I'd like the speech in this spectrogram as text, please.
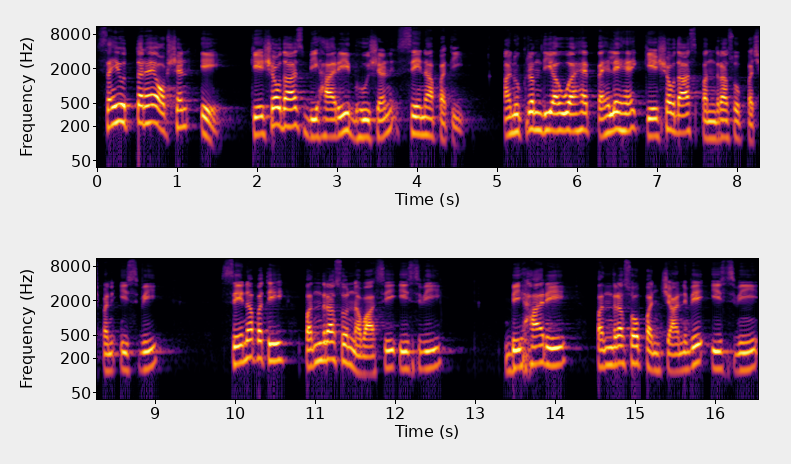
सही उत्तर है ऑप्शन ए। केशवदास बिहारी भूषण सेनापति। अनुक्रम दिया हुआ है, पहले है केशवदास 1555 ईस्वी, सेनापति पंद्रह ईस्वी, बिहारी पंद्रह ईस्वी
